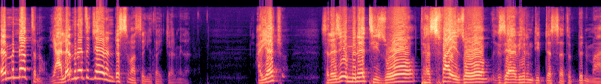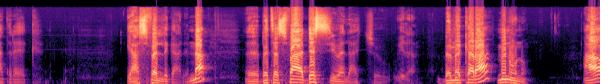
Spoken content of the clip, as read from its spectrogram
እምነት ነው። ያለ እምነት እግዚአብሔርን ደስ ማሰኘት አይቻልም ይላል። አያችሁ? ስለዚህ እምነት ይዞ ተስፋ ይዞ እግዚአብሔር እንዲደሰትብን ማድረግ ያስፈልጋል እና በተስፋ ደስ ይበላችሁ ይላል። በመከራ ምን ሁኑ? አዎ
